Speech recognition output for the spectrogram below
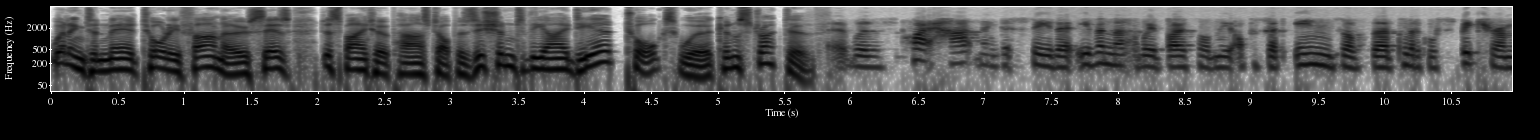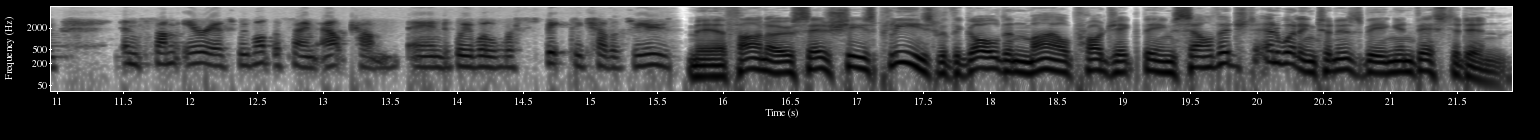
Wellington Mayor Tory Whanau says despite her past opposition to the idea, talks were constructive. It was quite heartening to see that even though we're both on the opposite ends of the political spectrum, in some areas we want the same outcome and we will respect each other's views. Mayor Whanau says she's pleased with the Golden Mile project being salvaged and Wellington is being invested in.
